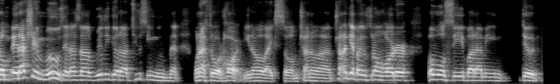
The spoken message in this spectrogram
It'll, it actually moves. It has a really good uh, two seam movement when I throw it hard. You know, like so. I'm trying to uh, trying to get back to throwing harder, but we'll see. But I mean, dude,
